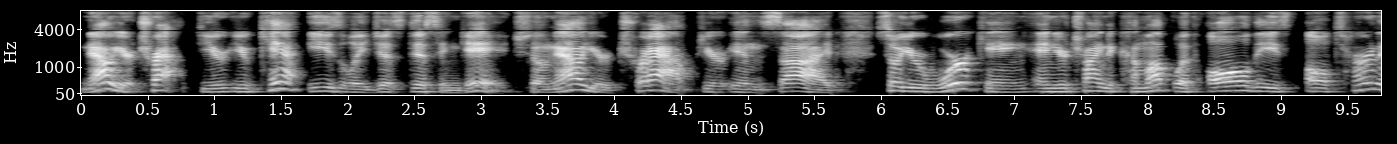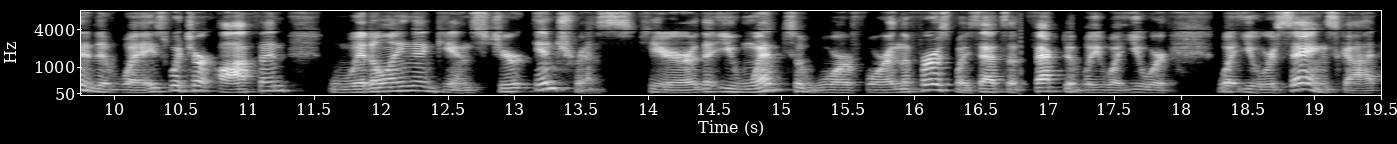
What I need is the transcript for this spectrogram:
now you're trapped. You you can't easily just disengage. So now you're trapped. You're inside. So you're working and you're trying to come up with all these alternative ways which are often whittling against your interests here that you went to war for in the first place. That's effectively what you were what you were saying scott.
